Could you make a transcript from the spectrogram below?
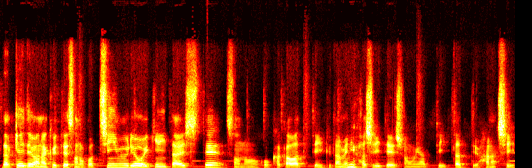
だけではなくて、そのこうチーム領域に対してそのこう関わっていくためにファシリテーションをやっていったっていう話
